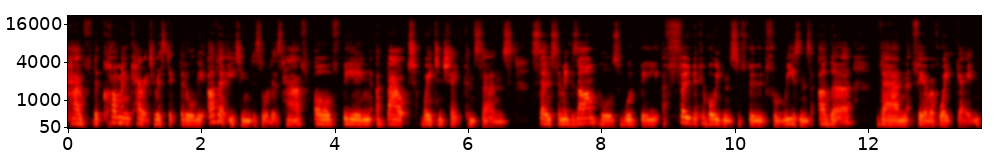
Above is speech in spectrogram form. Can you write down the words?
have the common characteristic that all the other eating disorders have of being about weight and shape concerns. So, some examples would be a phobic avoidance of food for reasons other than fear of weight gain.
